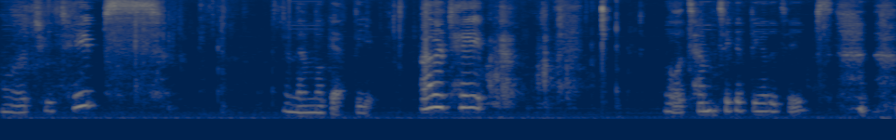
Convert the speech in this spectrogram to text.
Pull our two tapes. And then we'll get the other tape. We'll attempt to get the other tapes.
